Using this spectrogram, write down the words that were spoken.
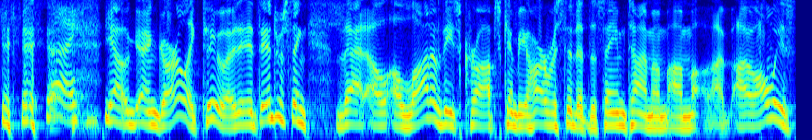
yeah, and garlic too. It's interesting that a, a, lot of these crops can be harvested at the same time. I'm, I'm, I always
